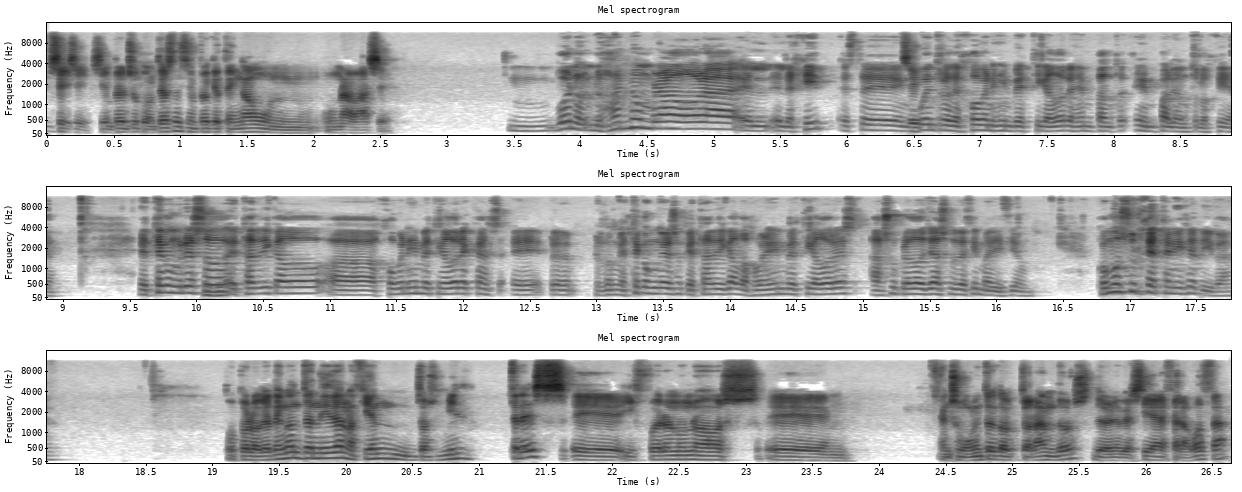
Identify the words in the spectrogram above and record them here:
Sí, sí, siempre en su contexto y siempre que tenga una base. Mm, bueno, nos has nombrado ahora el, el este encuentro de jóvenes investigadores en, paleontología. Este congreso está dedicado a jóvenes investigadores, eh, perdón, este congreso que está dedicado a jóvenes investigadores ha superado ya su décima edición. ¿Cómo surge esta iniciativa? Pues por lo que tengo entendido nació en 2003 eh, y fueron unos, eh, en su momento, doctorandos de la Universidad de Zaragoza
